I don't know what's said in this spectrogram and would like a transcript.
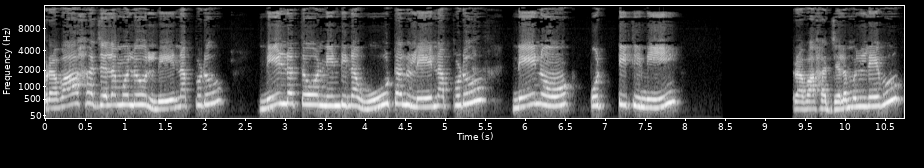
ప్రవాహ జలములు లేనప్పుడు నీళ్ళతో నిండిన ఊటలు లేనప్పుడు నేను పుట్టి తిని ప్రవాహ జలములు లేవు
